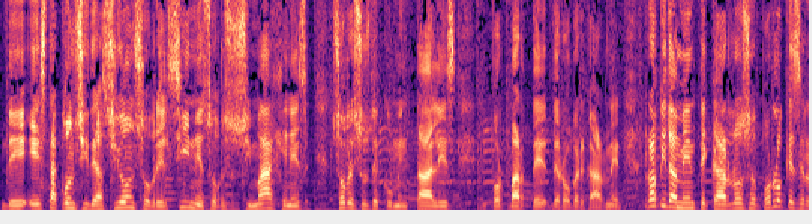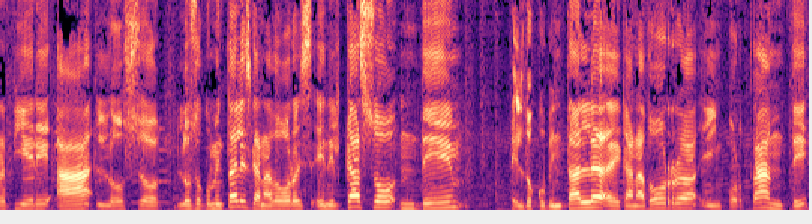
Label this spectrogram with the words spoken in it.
de esta consideración sobre el cine, sobre sus imágenes, sobre sus documentales por parte de Robert Garner. Rápidamente, Carlos, por lo que se refiere a los, los documentales ganadores, en el caso de el documental eh, ganador eh, importante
